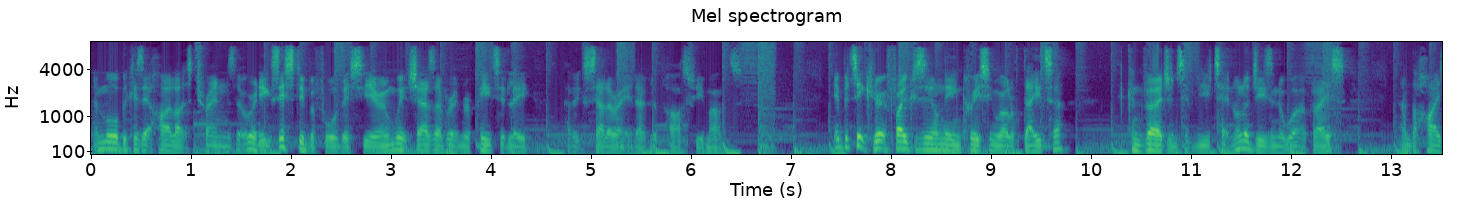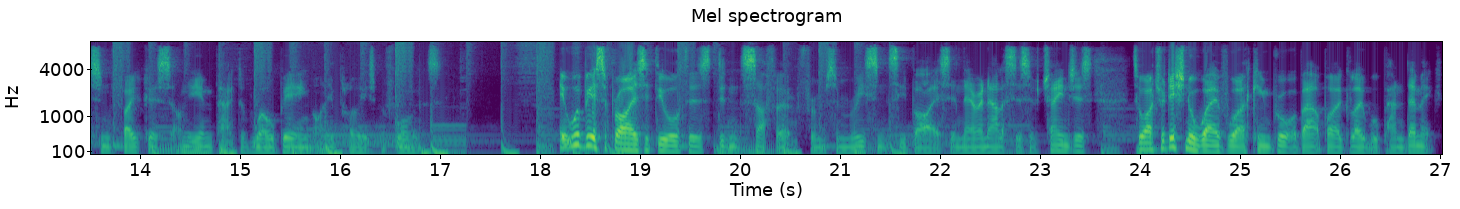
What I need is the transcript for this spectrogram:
and more because it highlights trends that already existed before this year and which, as I've written repeatedly, have accelerated over the past few months. In particular, it focuses on the increasing role of data, the convergence of new technologies in the workplace, and the heightened focus on the impact of well-being on employees' performance. It would be a surprise if the authors didn't suffer from some recency bias in their analysis of changes to our traditional way of working brought about by a global pandemic.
